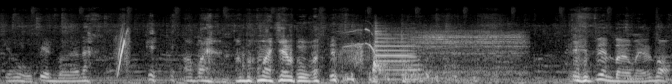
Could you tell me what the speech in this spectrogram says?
เจ๊หมูเปลี่ยนเบอร์นะ เอาไปเอาไปมาเจ๊หมูเจ๊เปลี่ยนเบอร์ไหมไม่บอก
